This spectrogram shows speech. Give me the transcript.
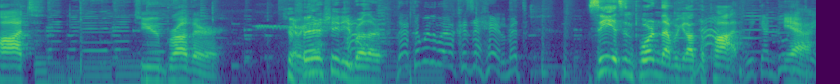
pot to brother. There we go. shitty, brother. That will work as a helmet. See, it's important that we got the pot. We Yeah.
